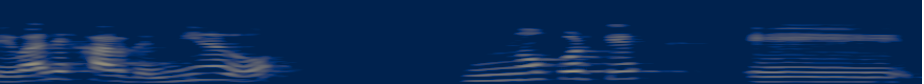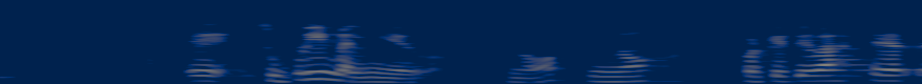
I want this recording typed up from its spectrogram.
te va a alejar del miedo, no porque eh, eh, suprime el miedo, ¿no? sino porque te va a hacer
